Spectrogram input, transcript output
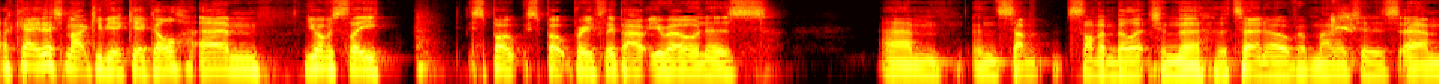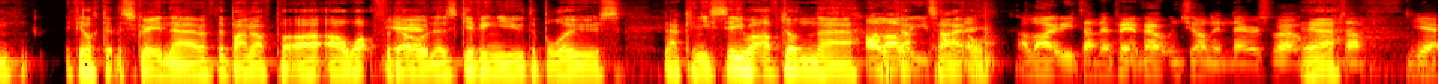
Okay, this might give you a giggle. Um, you obviously spoke spoke briefly about your owners um, and Sav- Slaven Bilic and the, the turnover of managers. Um, if you look at the screen there, the banner I've put are, are Watford Yeah. owners giving you the blues. Now, can you see what I've done there I like what that you've done title? I like what you've done. A bit of Elton John in there as well. Yeah. Well yeah.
